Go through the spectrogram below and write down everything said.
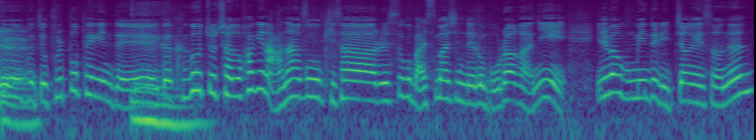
예. 그죠 불법행인데 그러니까 그것조차도 확인 안 하고 기사를 쓰고 말씀하신 대로 몰아가니 일반 국민들 입장에서는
